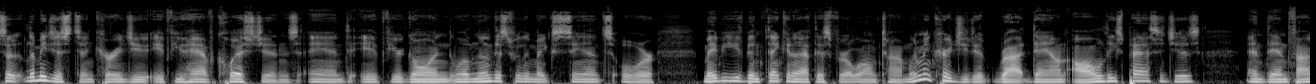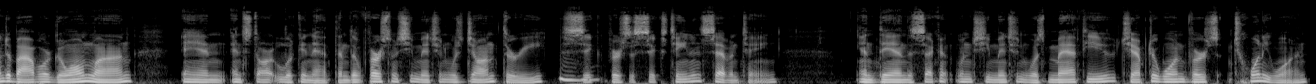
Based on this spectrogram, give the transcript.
So let me just encourage you if you have questions and if you're going, well, none of this really makes sense, or maybe you've been thinking about this for a long time, let me encourage you to write down all of these passages and then find a Bible or go online and and start looking at them. The first one she mentioned was John 3, Mm-hmm. six, verses 16 and 17. And then the second one she mentioned was Matthew chapter 1 verse 21.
